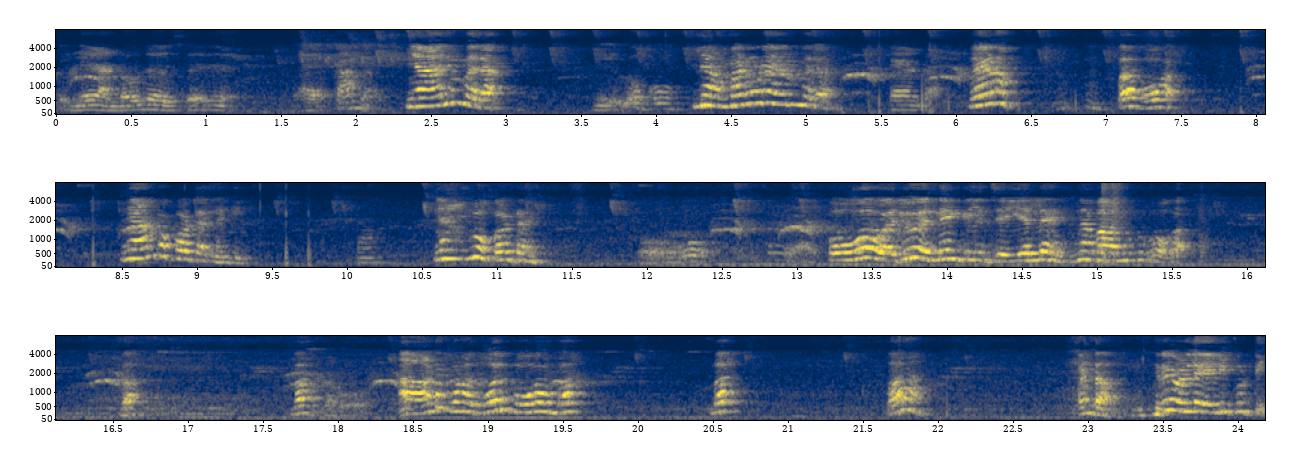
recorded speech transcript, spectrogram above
പിന്നെ രണ്ടോ ദിവസം ദിവസത്തിന് ഞാനും വരാം. ഇല്ല അമ്മയുടെ കൂടെ ഞാനും വരാം. വേണം. വാ പോകാം ഞാൻ പൊക്കോട്ടെ അല്ലെങ്കിൽ ഞാൻ പൊക്കോട്ടെ. പോവൂ പോവോ വരൂ അല്ലെങ്കിലും ചെയ്യല്ലേ? എന്നാ വാ നമുക്ക് പോകാം. വാ. വാ. ആടെ പോണം അതുപോലെ പോകാം വാ. വാ. വാ. കണ്ടോ? ഇത്രയുള്ള എലിക്കുട്ടി.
